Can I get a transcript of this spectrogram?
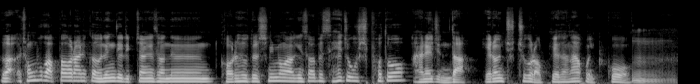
어, 정부가 압박을 하니까 은행들 입장에서는 거래소들 실명 확인 서비스 해주고 싶어도 안 해준다 이런 추측을 업계에서는 하고 있고 음.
